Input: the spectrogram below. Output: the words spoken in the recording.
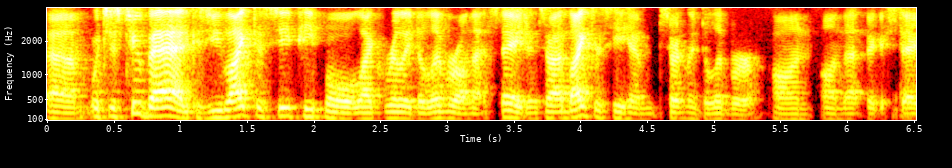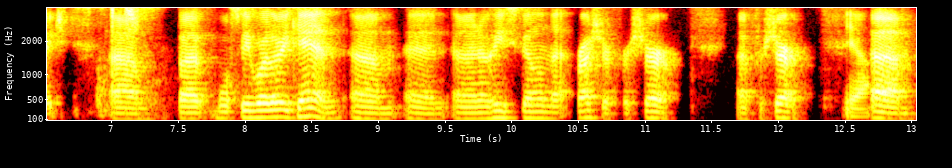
Um, which is too bad because you like to see people like really deliver on that stage, and so I'd like to see him certainly deliver on on that biggest stage. Um, but we'll see whether he can, um, and, and I know he's feeling that pressure for sure uh, for sure. Yeah. Um,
